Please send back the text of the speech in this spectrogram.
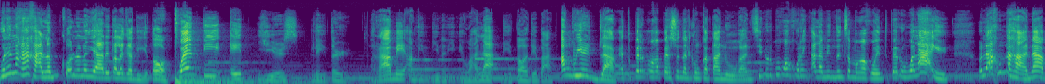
wala nakakaalam kung ano nangyari talaga dito. 28 years later. Marami ang hindi naniniwala dito, di ba? Ang weird lang, ito pero mga personal kong katanungan, sinubukan ko rin alamin dun sa mga kwento pero wala eh. Wala akong nahanap.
